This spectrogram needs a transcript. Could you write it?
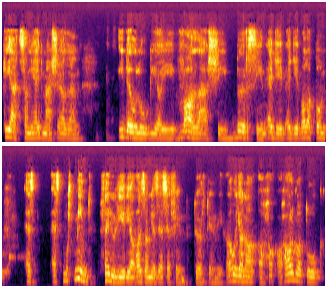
kiátszani egymás ellen ideológiai, vallási, bőrszín, egyéb, egyéb alapon, ezt ezt most mind felülírja az, ami az SF-én történik. Ahogyan a, a, a hallgatók,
